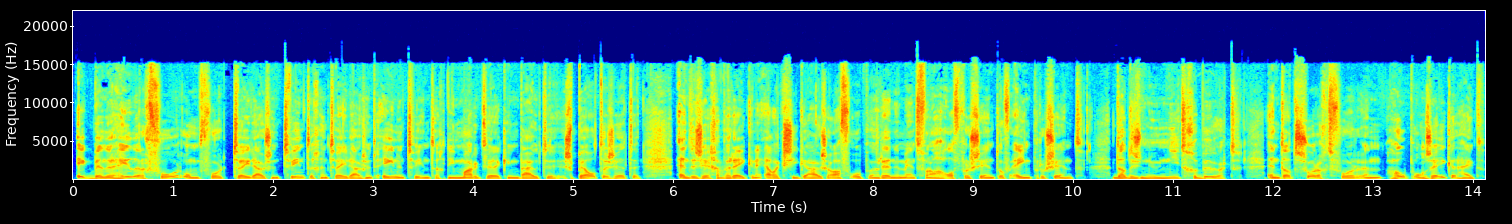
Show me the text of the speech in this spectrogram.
Ik ben er heel erg voor om voor 2020 en 2021 die marktwerking buiten spel te zetten. En te zeggen, we rekenen elk ziekenhuis af op een rendement van een half procent of 1 procent. Dat is nu niet gebeurd. En dat zorgt voor een hoop onzekerheid.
